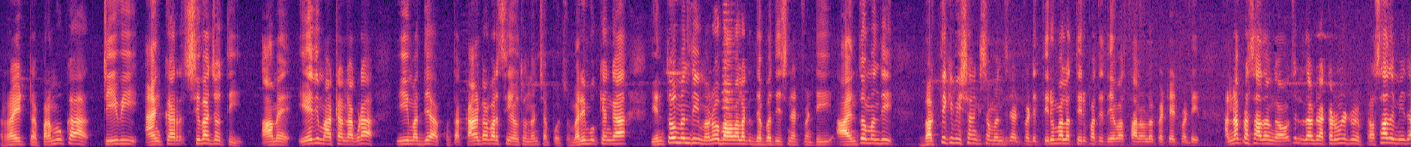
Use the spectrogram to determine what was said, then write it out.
రైట్. ప్రముఖ టీవీ యాంకర్ శివజ్యోతి ఆమె ఏది మాట్లాడినా కూడా ఈ మధ్య కొంత కాంట్రవర్సీ అవుతుందని చెప్పవచ్చు మరి ముఖ్యంగా ఎంతోమంది మనోభావాలకు దెబ్బతీసినటువంటి ఆ ఎంతోమంది భక్తికి విషయానికి సంబంధించినటువంటి తిరుమల తిరుపతి దేవస్థానంలో పెట్టేటువంటి అన్నప్రసాదం కావచ్చు లేదంటే అక్కడ ఉన్నటువంటి ప్రసాదం మీద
